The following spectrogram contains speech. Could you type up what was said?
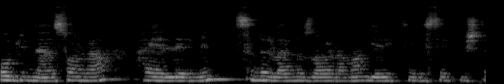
O günden sonra hayallerimin sınırlarını zorlamam gerektiğini hissetmiştim.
